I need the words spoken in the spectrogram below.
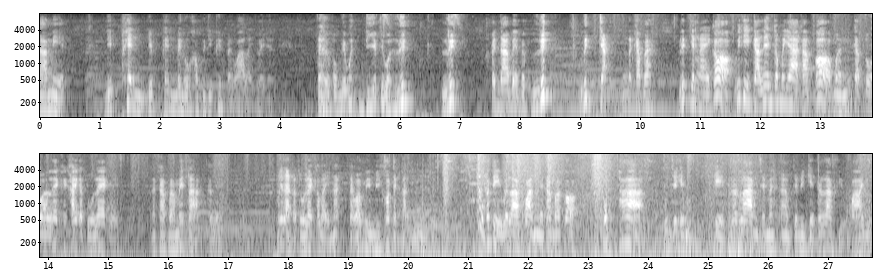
damage depend depend ไม่รู้คำว่า depend แปลว่าอะไรด้วยนะแต่ผมเรียกว่า deep ดีกว่าลึก ลึก เป็นดาเมจแบบลึก ลึกจัดนะครับนะลึกยังไงก็วิธีการเล่นก็ไม่ยากครับ ก็เหมือนกับตัวแรกคล้าย ๆ กับตัวแรกเลย นะครับแล้วไม่ต่างกันเลยไม่ต่างกับตัวแรกเท่าไหร่นัก แต่ว่ามีมีข้อแตกต่างนิดนึงคือปกติเวลาฟันเนี่ยครับแล้วก็พบผ้าคุณจะเห็นเกรดด้านล่างใช่ไหมอ่าจะมีเกรดด้านล่างสีฟ้าอยู่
